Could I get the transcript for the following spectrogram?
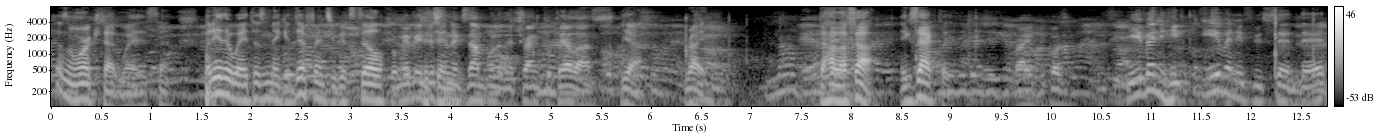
It doesn't work that way. It's, uh, but either way, it doesn't make a difference. You could still. So maybe it's just an example that they're trying to tell us, Yeah, right. The halacha, exactly. right? Because even if even if you said that,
